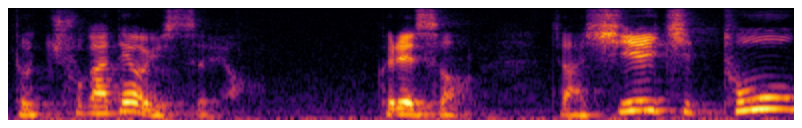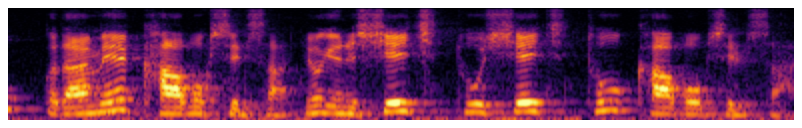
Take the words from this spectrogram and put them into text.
더 추가되어 있어요. 그래서 자, CH2 그 다음에 카복실산. 여기는 CH2 CH2 카복실산.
